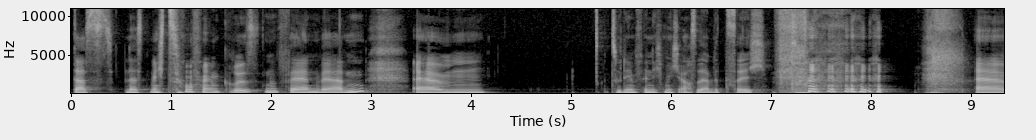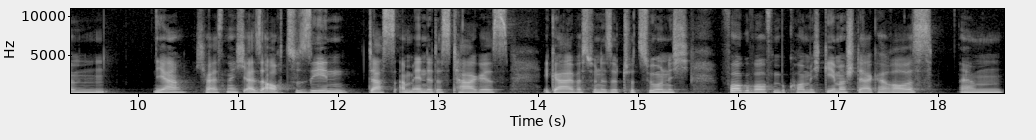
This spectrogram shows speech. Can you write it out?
das lässt mich zu meinem größten Fan werden. Ähm, zudem finde ich mich auch sehr witzig. ähm, ja, ich weiß nicht. Also auch zu sehen, dass am Ende des Tages, egal was für eine Situation ich vorgeworfen bekomme, ich gehe immer stärker raus. Ähm,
